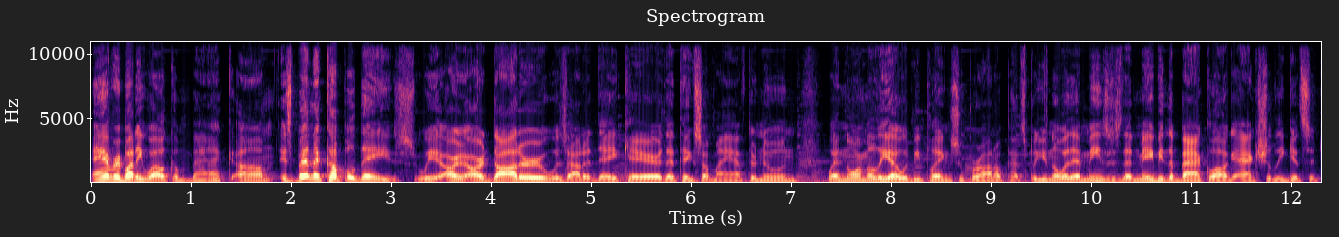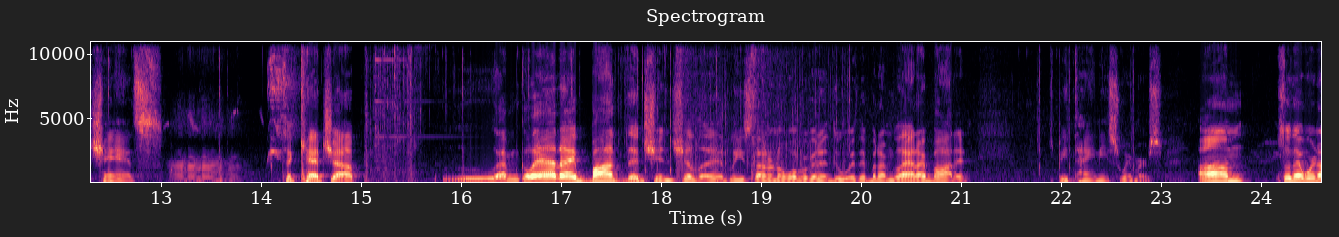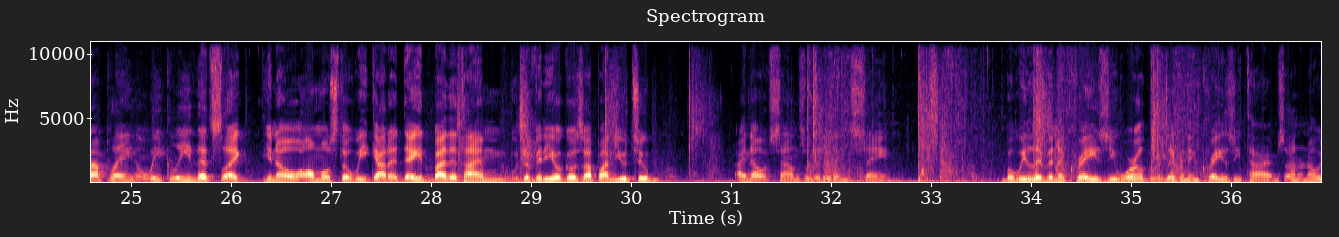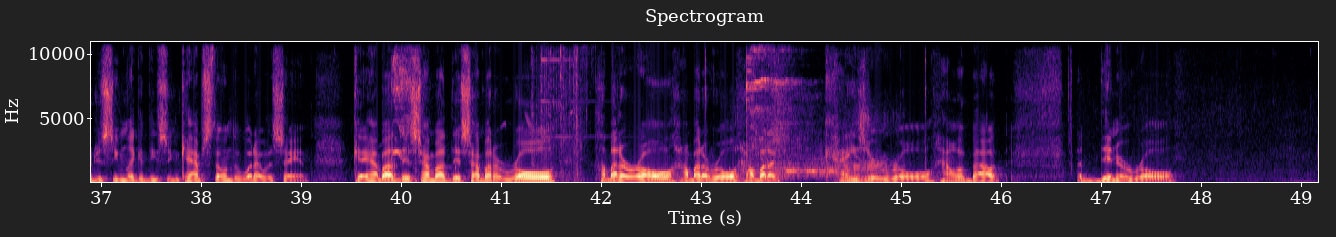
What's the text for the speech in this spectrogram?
Hey everybody, welcome back. Um, it's been a couple days. We our, our daughter was out of daycare. That takes up my afternoon when normally I would be playing Super Auto Pets. But you know what that means is that maybe the backlog actually gets a chance to catch up. Ooh, I'm glad I bought the chinchilla at least. I don't know what we're gonna do with it, but I'm glad I bought it. Let's be tiny swimmers. Um, so that we're not playing a weekly that's like, you know, almost a week out of date by the time the video goes up on YouTube. I know, it sounds a little insane. But we live in a crazy world. We're living in crazy times. I don't know, it just seemed like a decent capstone to what I was saying. Okay, how about this? How about this? How about a roll? How about a roll? How about a roll? How about a Kaiser roll? How about a dinner roll?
